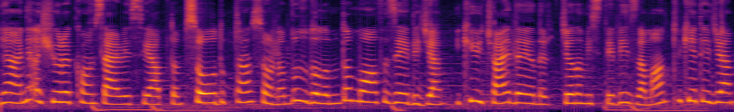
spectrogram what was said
Yani aşure konservesi yaptım. Soğuduktan sonra buzdolabında muhafaza edeceğim. 2-3 ay dayanır. Canım istediği zaman tüketeceğim.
